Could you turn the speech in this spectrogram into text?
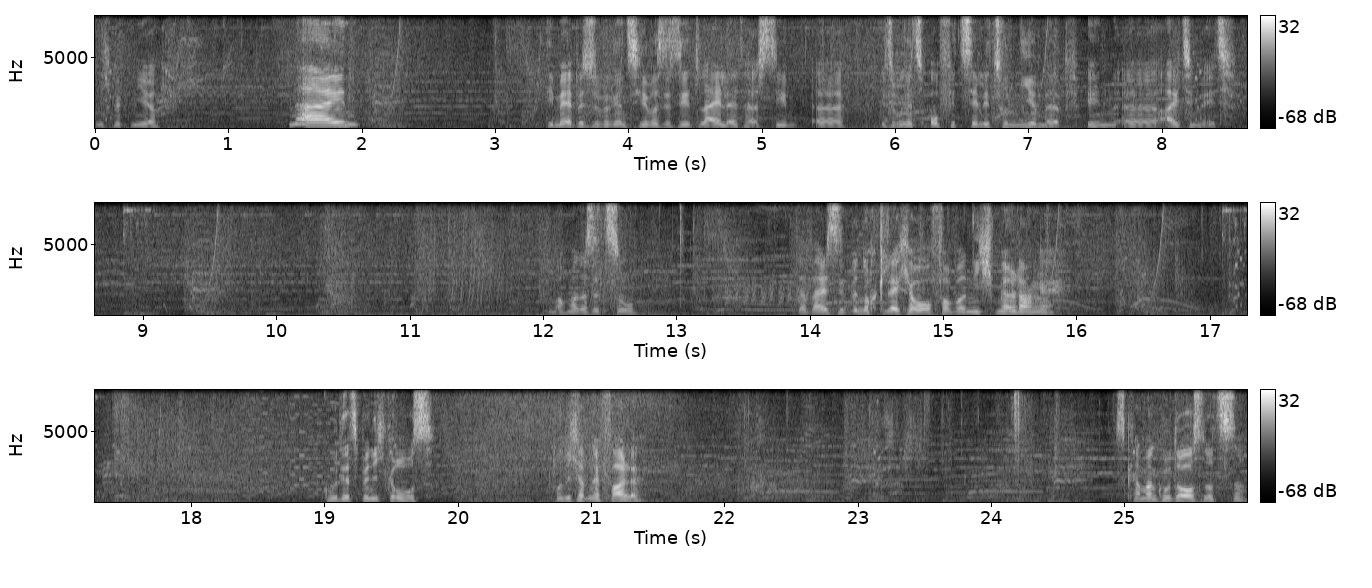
Nicht mit mir. Nein! Die Map ist übrigens hier, was ihr seht, Lilat heißt die. Äh, ist übrigens offizielle Turniermap in äh, Ultimate. Machen wir das jetzt so. Dabei sind wir noch gleich auf, aber nicht mehr lange. Gut, jetzt bin ich groß. Und ich habe eine Falle. Das kann man gut ausnutzen.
